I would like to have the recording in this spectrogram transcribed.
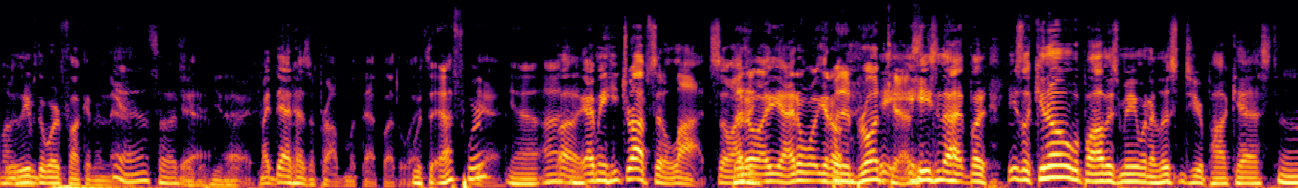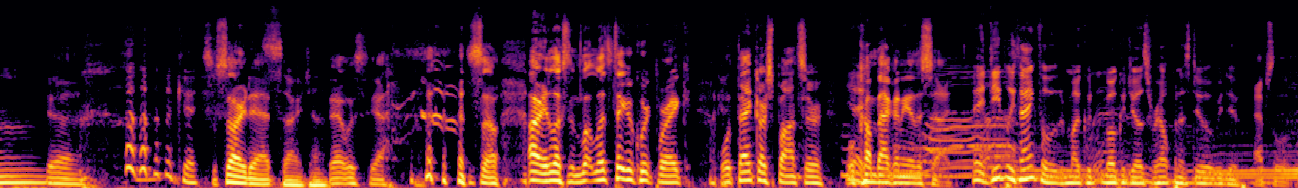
we leave the word "fucking" in there. Yeah, that's what I Yeah. figured. You know. right. My dad has a problem with that, by the way. With the F word? Yeah. Yeah. I- Uh, I mean, he drops it a lot, so I don't. Yeah, I don't. want You know, But in broadcast- he- he's not. But he's like, you know, what bothers me when I listen to your podcast. Uh, Yeah. okay. So sorry, Dad. Sorry, John. That was yeah. so all right, listen. l- Let's take a quick break. We'll thank our sponsor. We'll Yeah. come back on the other side. Hey, deeply thankful to Mocha, Mocha Joe's for helping us do what we do. Absolutely.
